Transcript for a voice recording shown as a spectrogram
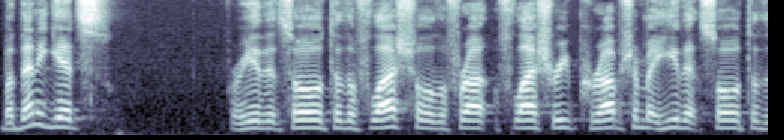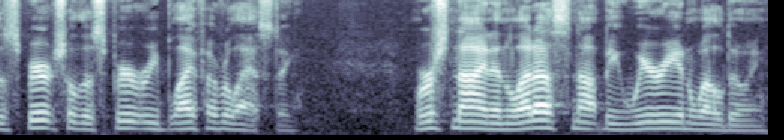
but then he gets, For he that soweth to the flesh shall the flesh reap corruption, but he that soweth to the Spirit shall the Spirit reap life everlasting. Verse 9 And let us not be weary in well doing,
